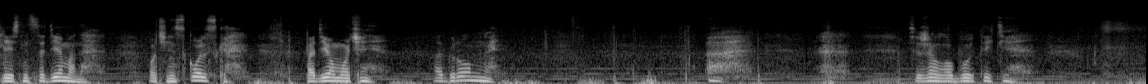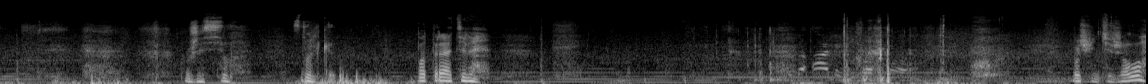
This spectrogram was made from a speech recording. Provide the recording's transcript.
лестница демона, очень скользкая, подъем очень огромный. Тяжело будет идти. Уже сил столько потратили. Очень тяжело.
